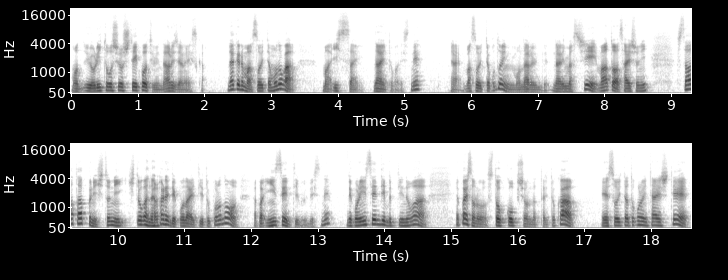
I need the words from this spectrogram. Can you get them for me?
まあ、より投資をしていこうというふうになるじゃないですか。だけどまあそういったものが、まあ、一切ないとかですね。はいまあ、そういったことにもなるんでなりますし、まあ、あとは最初にスタートアップに人に人が流れてこないっていうところのやっぱインセンティブですね。でこのインセンティブっていうのはやっぱりそのストックオプションだったりとか、えー、そういったところに対して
